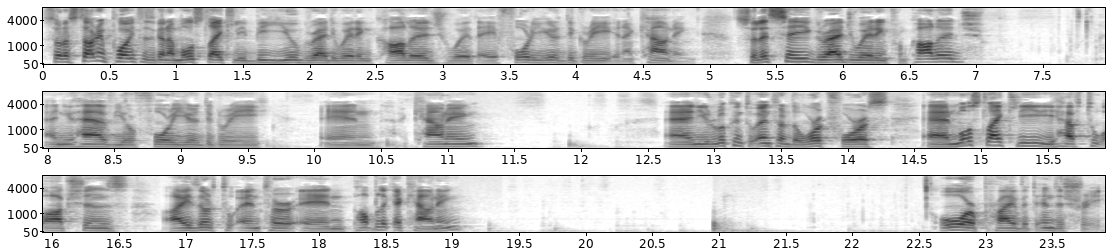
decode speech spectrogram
So the starting point is going to most likely be you graduating college with a four-year degree in accounting. So let's say you're graduating from college and you have your four-year degree in accounting and you're looking to enter the workforce and most likely you have two options either to enter in public accounting or private industry.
